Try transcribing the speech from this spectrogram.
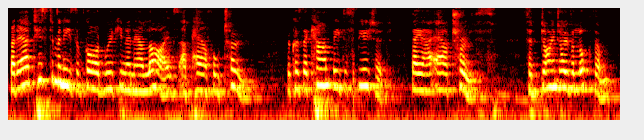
But our testimonies of God working in our lives are powerful too, because they can't be disputed. They are our truths. So don't overlook them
